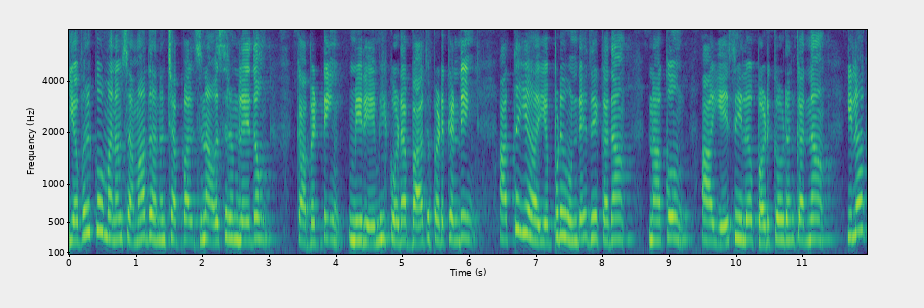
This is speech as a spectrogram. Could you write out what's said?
ఎవరికో మనం సమాధానం చెప్పాల్సిన అవసరం లేదు. కాబట్టి మీరేమీ కూడా బాధపడకండి. అత్తయ్య ఎప్పుడు ఉండేదే కదా. నాకు ఆ ఏసీలో పడుకోవడం కన్నా ఇలాగ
